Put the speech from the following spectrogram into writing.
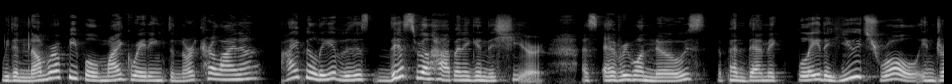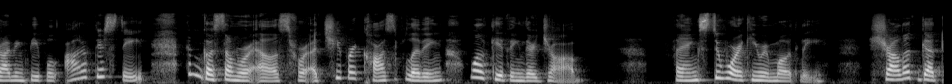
With the number of people migrating to North Carolina I believe this, this will happen again this year. As everyone knows, the pandemic played a huge role in driving people out of their state and go somewhere else for a cheaper cost of living while keeping their job. Thanks to working remotely, Charlotte got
